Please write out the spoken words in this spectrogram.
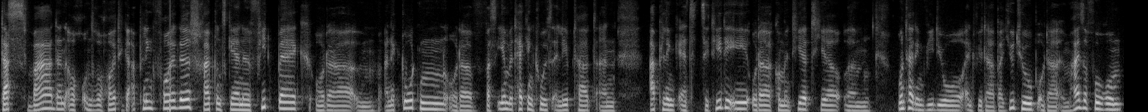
Das war dann auch unsere heutige Uplink-Folge. Schreibt uns gerne Feedback oder ähm, Anekdoten oder was ihr mit Hacking-Tools erlebt habt an uplink.ct.de oder kommentiert hier ähm, unter dem Video entweder bei YouTube oder im Heise-Forum.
